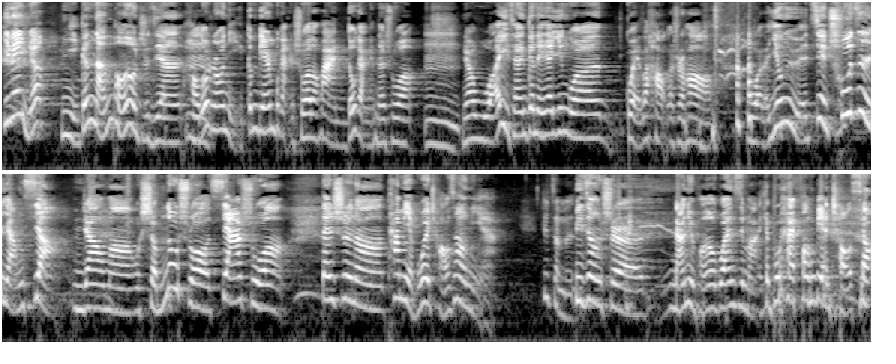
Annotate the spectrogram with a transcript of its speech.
因为你知道，你跟男朋友之间，好多时候你跟别人不敢说的话，你都敢跟他说。嗯，你知道，我以前跟那些英国鬼子好的时候，我的英语进出尽洋相，你知道吗？我什么都说，瞎说。但是呢，他们也不会嘲笑你，这怎么？毕竟是男女朋友关系嘛，也不太方便嘲笑。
